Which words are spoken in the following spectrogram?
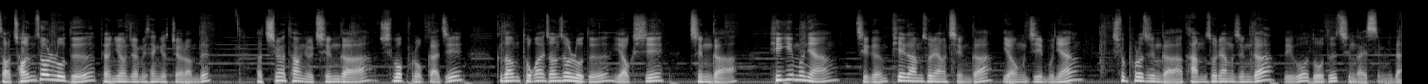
그래서 전설 로드 변경점이 생겼죠, 여러분들. 치명타 확률 증가 15%까지. 그다음 도관 전설 로드 역시 증가. 희귀 문양 지금 피해 감소량 증가, 영지 문양 10% 증가, 감소량 증가, 그리고 노드 증가했습니다.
